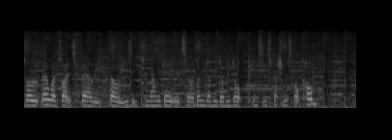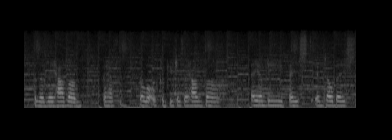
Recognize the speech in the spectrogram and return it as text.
So their website is fairly, fairly easy to navigate. It's uh, www.pcspecialist.com and then they have um, they have a lot of computers. They have uh, AMD based, Intel based,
